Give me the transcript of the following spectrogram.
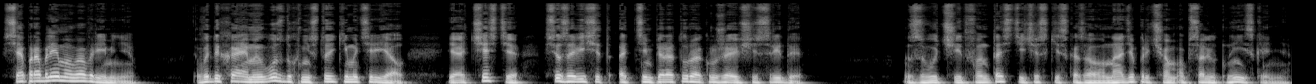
Вся проблема во времени. Выдыхаемый воздух – нестойкий материал, и отчасти все зависит от температуры окружающей среды». «Звучит фантастически», — сказала Надя, причем абсолютно искренне.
